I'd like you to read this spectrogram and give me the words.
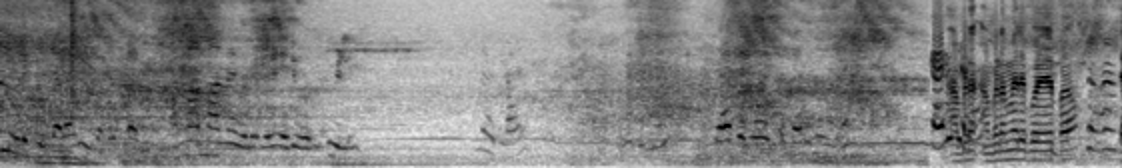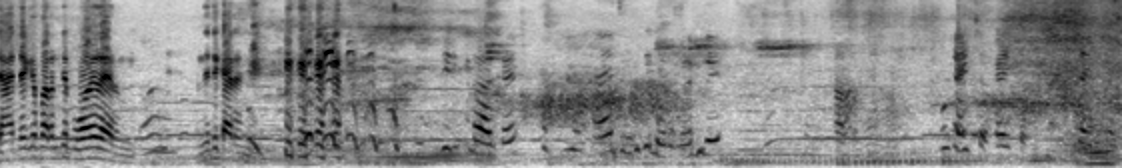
എന്ന് വിളിക്കില്ല അമ്മ അമ്മ എന്നേ വിളി വരുള്ളൂ വിളി. അവിടെ അവിടം വരെ പോയപ്പോ ചാറ്റൊക്കെ പറഞ്ഞിട്ട് പോയതായിരുന്നു. എന്നിട്ട് കരഞ്ഞു. കഴിച്ചോ കഴിച്ചോ കഴിച്ചോ.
